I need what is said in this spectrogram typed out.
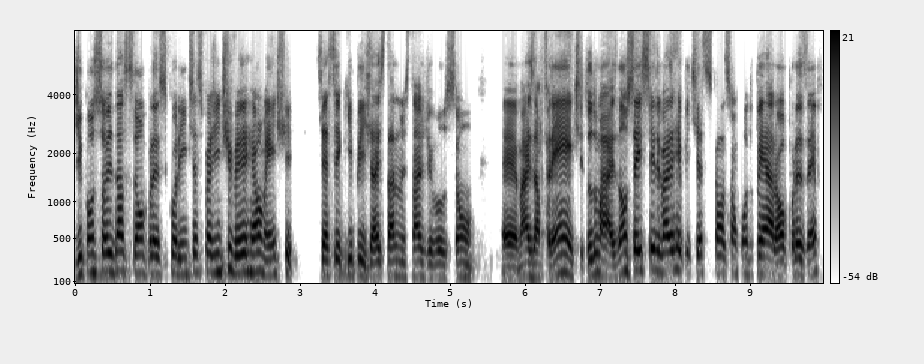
de consolidação para esse Corinthians para a gente ver realmente se essa equipe já está no estágio de evolução é, mais à frente e tudo mais. Não sei se ele vai repetir essa escalação contra o Penharol, por exemplo,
